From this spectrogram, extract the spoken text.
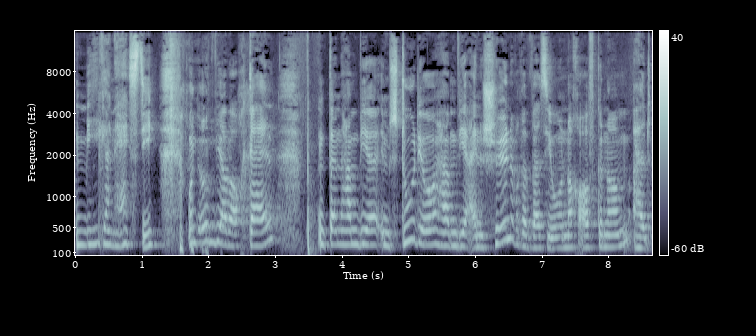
mega nasty und irgendwie aber auch geil. Und dann haben wir im Studio haben wir eine schönere Version noch aufgenommen, halt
